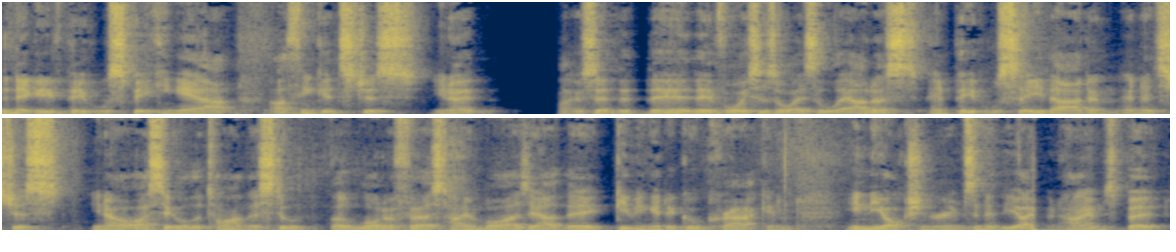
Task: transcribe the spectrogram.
the negative people speaking out. I think it's just you know, like I said, that their their voice is always the loudest, and people see that, and and it's just you know, I see all the time. There's still a lot of first home buyers out there giving it a good crack, and in the auction rooms and at the open homes, but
